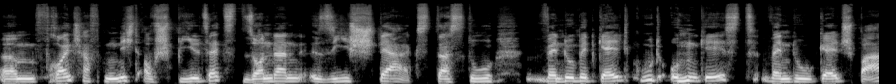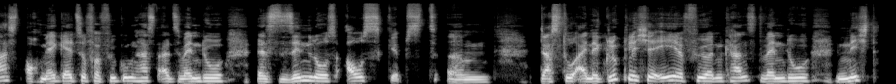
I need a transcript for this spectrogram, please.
ähm, Freundschaften nicht aufs Spiel setzt, sondern sie stärkst, dass du, wenn du mit Geld gut umgehst, wenn du Geld sparst, auch mehr Geld zur Verfügung hast, als wenn du es sinnlos ausgibst ähm, dass du eine glückliche Ehe führen kannst, wenn du nicht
